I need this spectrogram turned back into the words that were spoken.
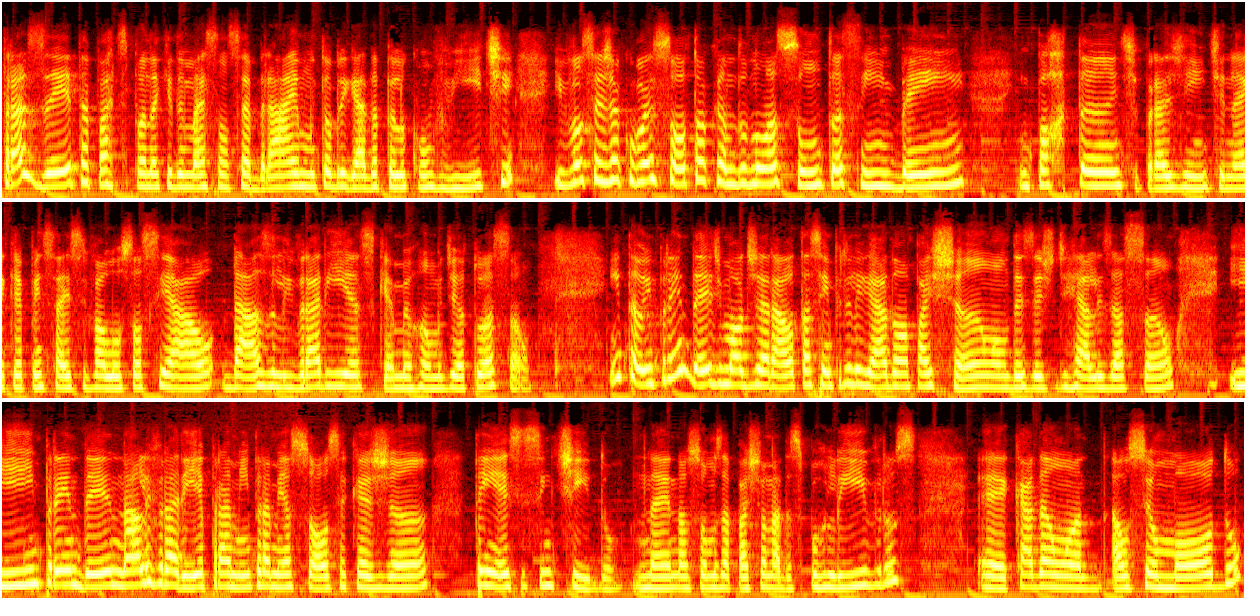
Prazer estar participando aqui do Imersão Sebrae, muito obrigada pelo convite. E você já começou tocando num assunto assim bem importante para a gente, né? Que é pensar esse valor social das livrarias, que é meu ramo de atuação. Então, empreender de modo geral está sempre ligado a uma paixão, a um desejo de realização e empreender na livraria para mim, para minha sócia que é Jan, tem esse sentido, né? Nós somos apaixonadas por livros, é, cada uma ao seu modo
